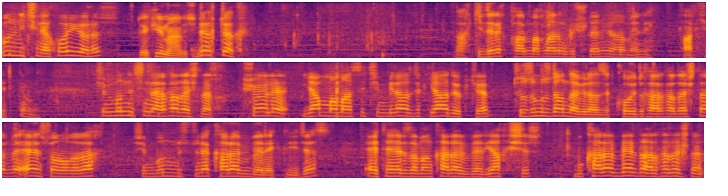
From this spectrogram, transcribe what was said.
bunun içine koyuyoruz. Dökeyim abi şimdi. Dök dök. Bak giderek parmaklarım güçleniyor ha Melih. Fark ettin mi? Şimdi bunun içinde arkadaşlar şöyle yanmaması için birazcık yağ dökeceğim. Tuzumuzdan da birazcık koyduk arkadaşlar ve en son olarak şimdi bunun üstüne karabiber ekleyeceğiz. Ete her zaman karabiber yakışır. Bu karabiber de arkadaşlar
